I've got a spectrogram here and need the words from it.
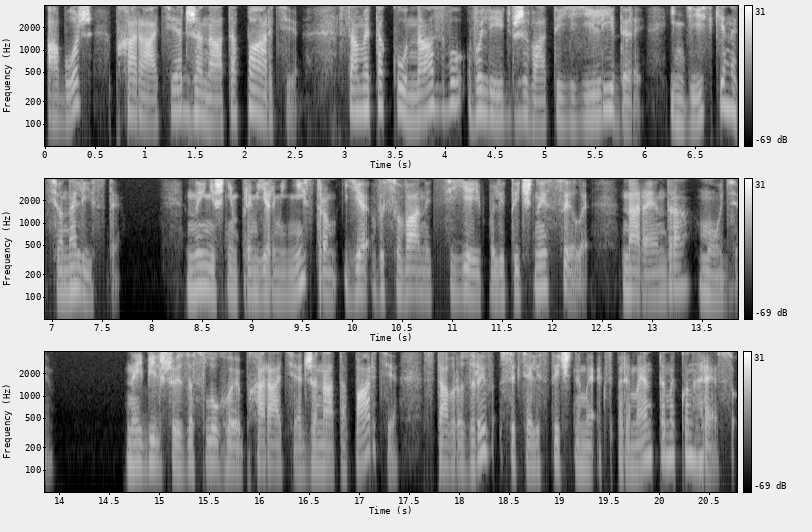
або ж Бхаратія Джаната партія. Саме таку назву воліють вживати її лідери індійські націоналісти. Нинішнім прем'єр-міністром є висуванець цієї політичної сили Нарендра Моді. Найбільшою заслугою Бхаратія Джаната Парті став розрив соціалістичними експериментами Конгресу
